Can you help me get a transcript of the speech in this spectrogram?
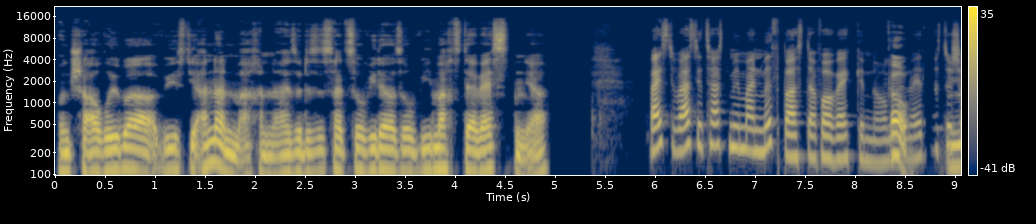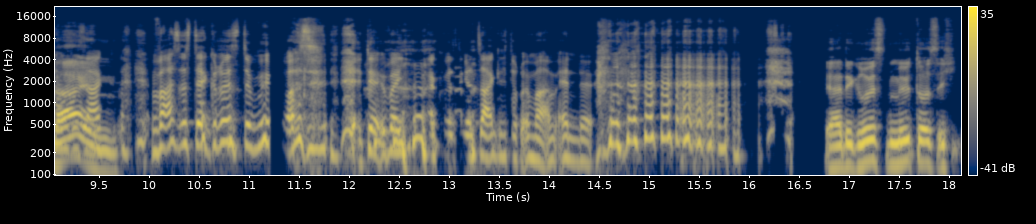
und schau rüber, wie es die anderen machen. Also das ist halt so wieder so, wie macht's der Westen, ja? Weißt du was? Jetzt hast du mir meinen Mythbuster vorweggenommen. Oh, Jetzt hast du schon nein. gesagt, was ist der größte Mythos, der über Yoga kursiert, sage ich doch immer am Ende. ja, der größte Mythos, ich,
